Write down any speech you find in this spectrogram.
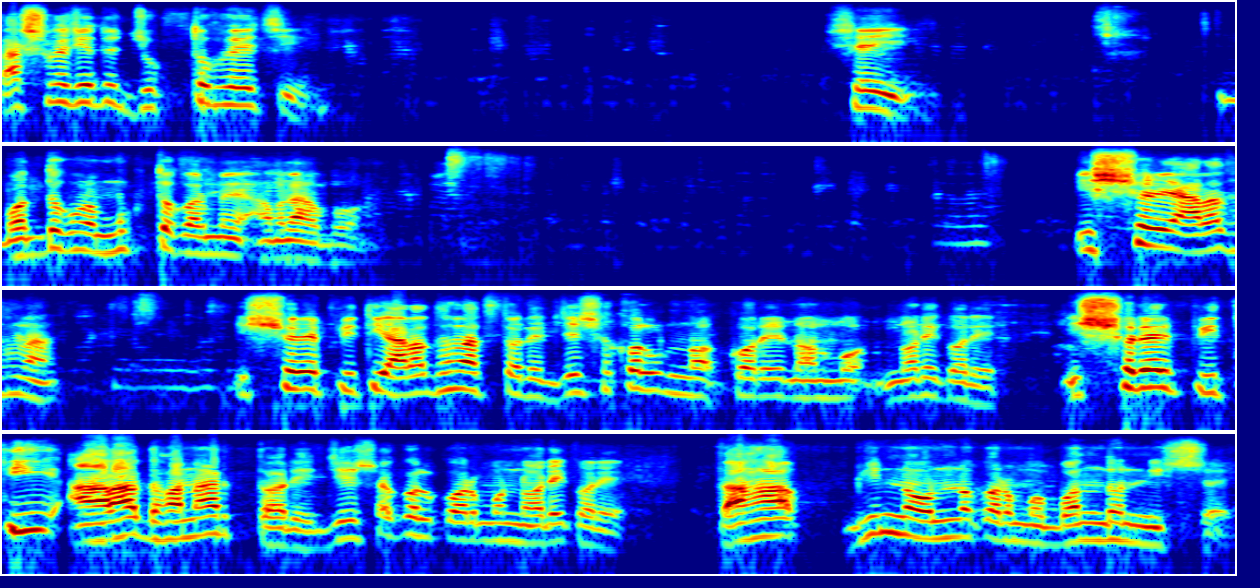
তার সঙ্গে যেহেতু যুক্ত হয়েছি, সেই বদ্ধ মুক্ত কর্মে আমরা হব। ঈশ্বরের আরাধনা, ঈশ্বরের প্রীতি আরাধনার তরে, যে সকল করে নরে করে, ঈশ্বরের প্রীতি আরাধনার তরে, যে সকল কর্ম নরে করে, তাহা ভিন্ন অন্য কর্ম বন্ধন নিশ্চয়।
